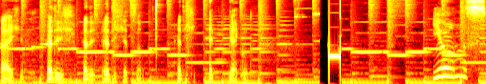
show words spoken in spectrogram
Ah, ich, hätte ich, hätte, ich- hätte ich jetzt noch. Hätte ich, hätte, ja gut. Jungs,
